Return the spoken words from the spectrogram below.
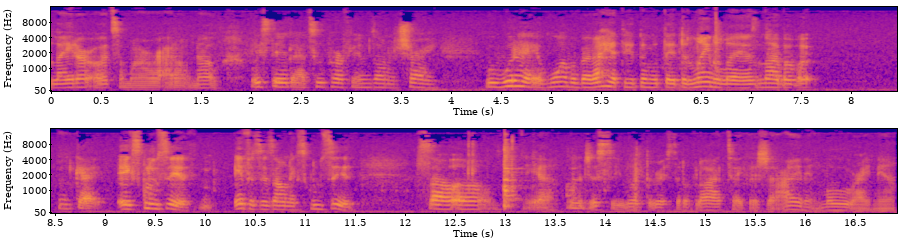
later or tomorrow. I don't know. We still got two perfumes on the tray. We would have had one, but baby, I had to hit them with that Delina last night. But, but okay, exclusive. Emphasis on exclusive. So, um, yeah, we'll just see what the rest of the vlog take us. I ain't in the mood right now.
